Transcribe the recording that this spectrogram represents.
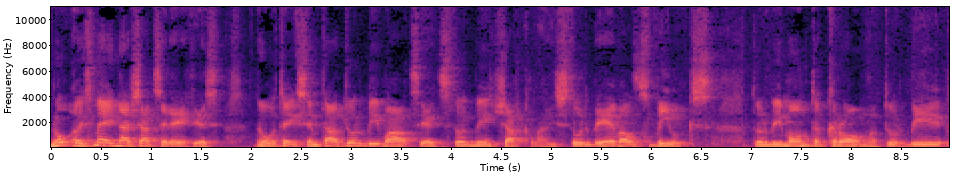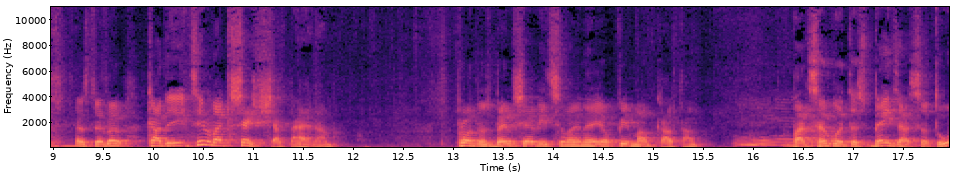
Nu, es mēģināšu atcerēties, nu, teiksim, tā, tur bija vācietis, tur bija čaklais, tur bija Evalds Vilks. Tur bija Monta Kroma, tur bija tur vēl, kādi cilvēki seši apmēram. Protams, Belševics vai ne jau pirmām kārtām. Var sakot, tas beidzās ar to,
